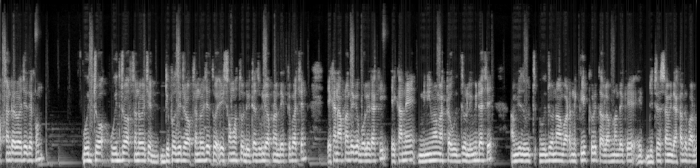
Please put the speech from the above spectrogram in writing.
অপশানটা রয়েছে, দেখুন উইথড্র উইথড্র অপশান রয়েছে ডিপোজিটের অপশান রয়েছে। তো এই সমস্ত ডিটেলসগুলি আপনারা দেখতে পাচ্ছেন। এখানে আপনাদেরকে বলে রাখি, এখানে মিনিমাম একটা উইথড্র লিমিট আছে। আমি যদি উইথড্র না বাটনে ক্লিক করি, তাহলে আপনাদেরকে এই ডিটেলস আমি দেখাতে পারব।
